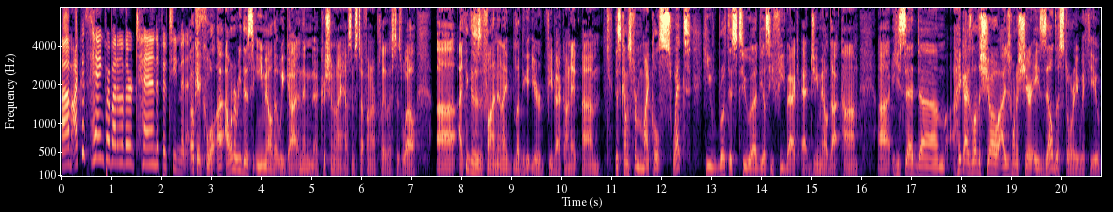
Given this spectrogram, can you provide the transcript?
Um, I could hang for about another 10 to 15 minutes. Okay, cool. I, I want to read this email that we got, and then uh, Christian and I have some stuff on our playlist as well. Uh, I think this is fun, and I'd love to get your feedback on it. Um, this comes from Michael Sweat. He wrote this to uh, DLC feedback at gmail.com. Uh, he said, um, Hey guys, love the show. I just want to share a Zelda story with you.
